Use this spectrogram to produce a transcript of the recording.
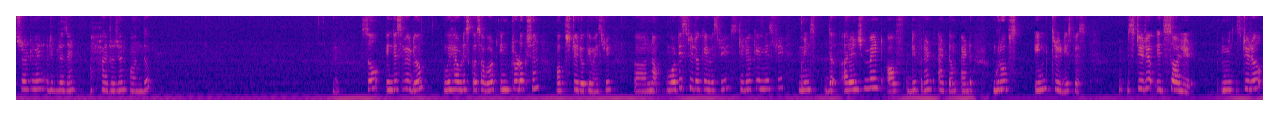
straight line represent hydrogen on the plane so in this video we have discussed about introduction of stereochemistry. Uh, now what is stereochemistry? Stereochemistry means the arrangement of different atom and groups in 3d space. Stereo is solid. Stereo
